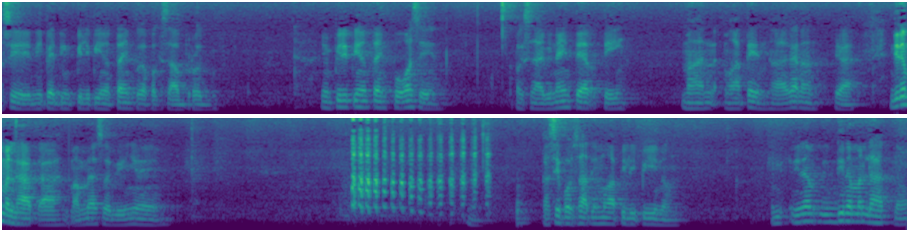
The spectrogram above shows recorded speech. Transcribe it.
kasi hindi pwedeng Filipino time kapag sa abroad. Yung Filipino time po kasi, pag sinabi 9.30, mga, mga 10, mga ganun. Yeah. Hindi naman lahat ah, mamaya sabihin nyo eh. Kasi po sa ating mga Pilipino, hindi, hindi naman lahat, no?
